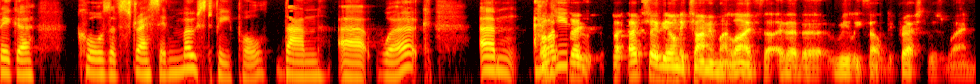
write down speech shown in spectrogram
bigger cause of stress in most people than uh, work. Um, have well, I'd, you... say, I'd say the only time in my life that I've ever really felt depressed was when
